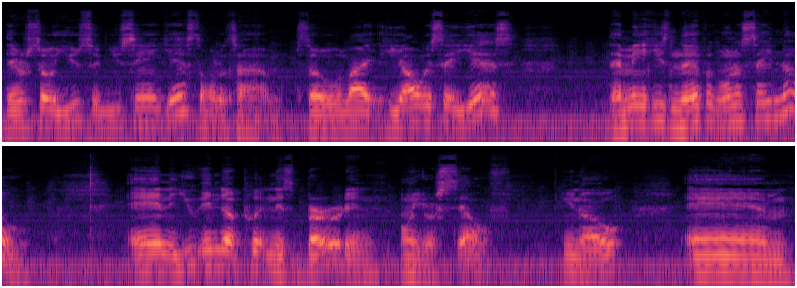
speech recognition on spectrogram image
they're so used to you saying yes all the time. So like he always say yes, that means he's never gonna say no. And you end up putting this burden on yourself, you know, and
